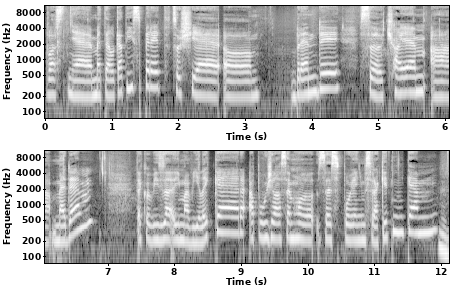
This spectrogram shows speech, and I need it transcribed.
vlastně metelkatý spirit, což je brandy s čajem a medem takový zajímavý likér a použila jsem ho se spojením s rakitníkem mm.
